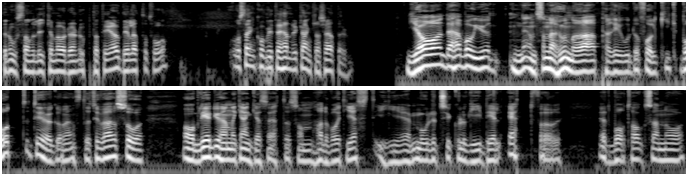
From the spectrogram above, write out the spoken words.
Den osannolika mördaren uppdaterad, del 1 och 2. Och sen kom vi till Henrik Ankarsäter. Ja, det här var ju en sån där hundraperiod då folk gick bort till höger och vänster. Tyvärr så avled ju Henrik Ankarsäter som hade varit gäst i eh, modets Modet psykologi del 1 för ett bra tag sedan. Och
